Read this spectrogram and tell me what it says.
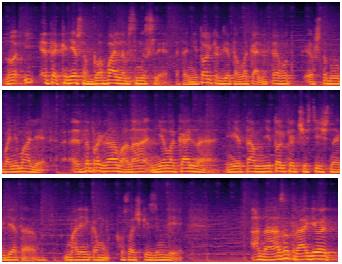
Но и это, конечно, в глобальном смысле. Это не только где-то локально. Это вот, чтобы вы понимали, эта программа, она не локальная, не там, не только частичная где-то в маленьком кусочке земли. Она затрагивает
